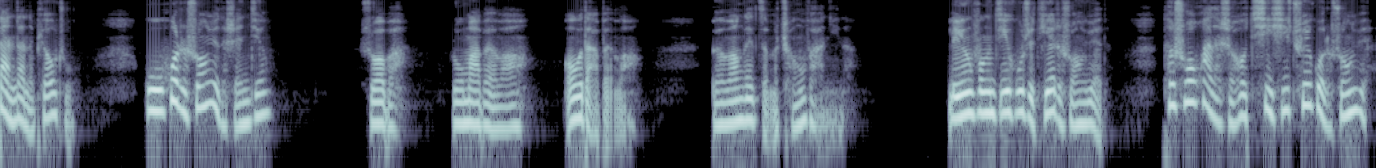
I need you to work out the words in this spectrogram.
淡淡的飘出，蛊惑着双月的神经。说吧，辱骂本王，殴打本王，本王该怎么惩罚你呢？凌风几乎是贴着双月的，他说话的时候，气息吹过了双月，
